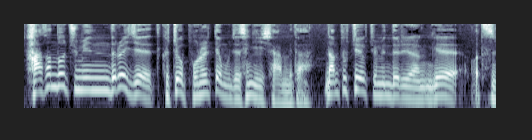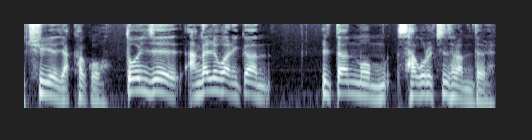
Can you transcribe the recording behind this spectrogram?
하산도 주민들을 이제 그쪽 보낼 때 문제 생기기 시작합니다. 남쪽 지역 주민들이라는 게 어떤 추위에 약하고 또 이제 안 가려고 하니까 일단 뭐 사고를 친 사람들,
